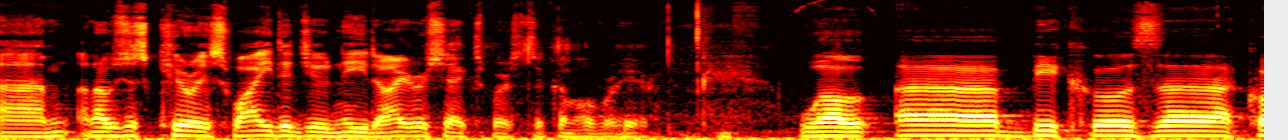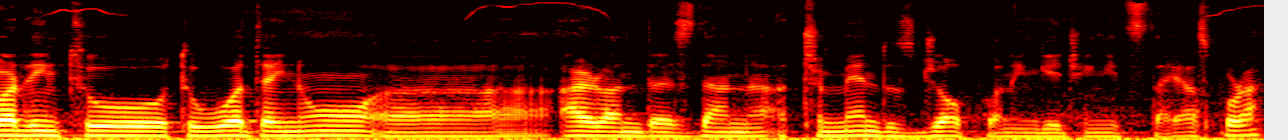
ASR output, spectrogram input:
Um, and I was just curious, why did you need Irish experts to come over here? Well, uh, because uh, according to, to what I know, uh, Ireland has done a tremendous job on engaging its diaspora.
